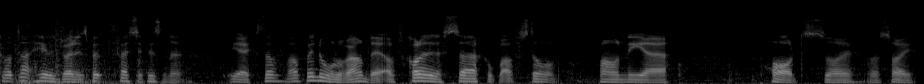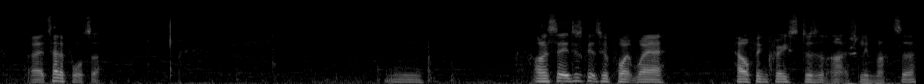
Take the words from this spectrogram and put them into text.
God, that healing drone is a bit pathetic, isn't it? Yeah, because I've, I've been all around it. I've gone in a circle, but I've still not found the uh, pod, so... Oh, sorry. Uh, teleporter. Hmm. Honestly, it just gets to a point where health increase doesn't actually matter.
